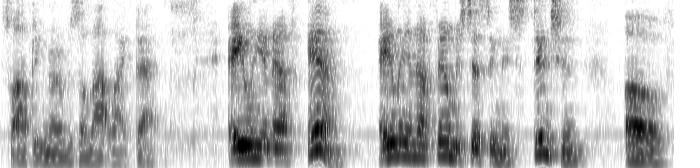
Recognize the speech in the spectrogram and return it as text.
So Optic Nerve is a lot like that. Alien FM. Alien FM is just an extension of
